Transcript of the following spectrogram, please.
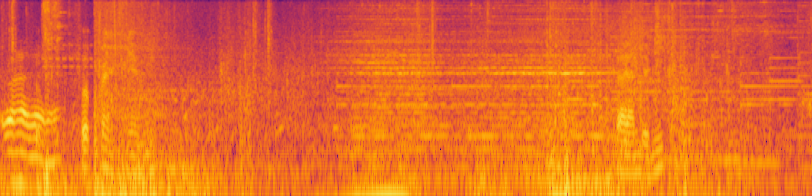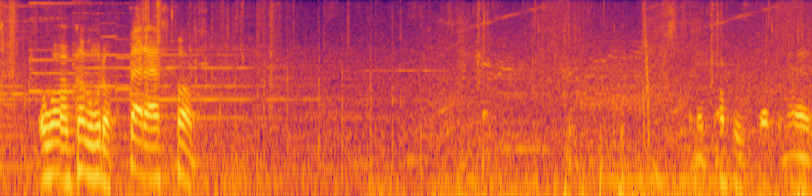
I don't have ammo. Footprint here. Guy underneath. Oh, wow, I'm coming with a fat ass pump. I'm gonna pump his fucking head.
